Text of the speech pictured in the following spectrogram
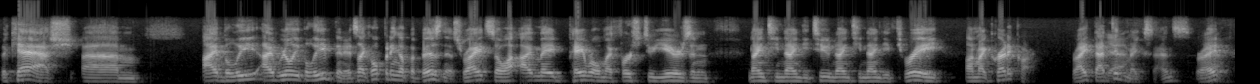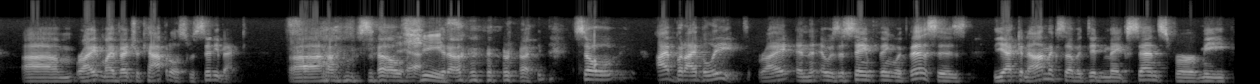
the cash, um, I believe I really believed in it. It's like opening up a business, right? So I, I made payroll my first two years in 1992, 1993 on my credit card, right? That Yeah. didn't make sense, right? Um, right? My venture capitalist was Citibank. Um, so Yeah. you know, right? So I, but I believed, right? And it was the same thing with this. Is the economics of it didn't make sense for me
